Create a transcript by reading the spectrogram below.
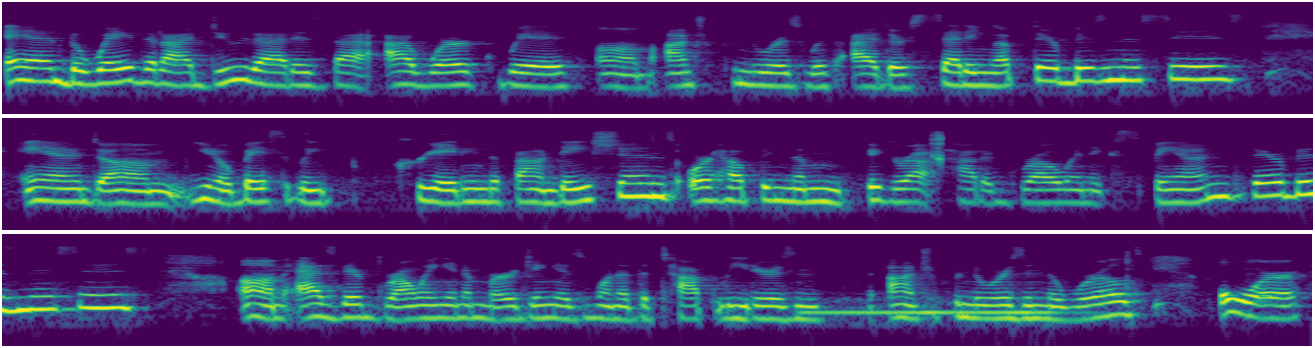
And the way that I do that is that I work with um, entrepreneurs with either setting up their businesses and, um, you know, basically creating the foundations or helping them figure out how to grow and expand their businesses um, as they're growing and emerging as one of the top leaders and entrepreneurs in the world. Or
